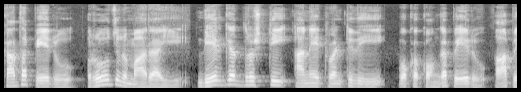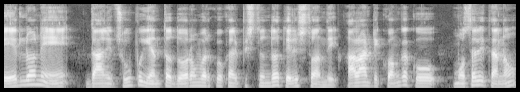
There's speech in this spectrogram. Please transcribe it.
కథ పేరు రోజులు మారాయి. దీర్ఘదృష్టి అనేటువంటిది ఒక కొంగ పేరు. ఆ పేరులోనే దాని చూపు ఎంత దూరం వరకు కనిపిస్తుందో తెలుస్తోంది. అలాంటి కొంగకు ముసలితనం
